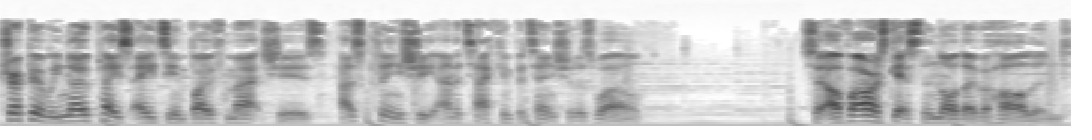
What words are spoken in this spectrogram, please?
Trippier we know plays 80 in both matches, has clean sheet and attacking potential as well. So Alvarez gets the nod over Haaland.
